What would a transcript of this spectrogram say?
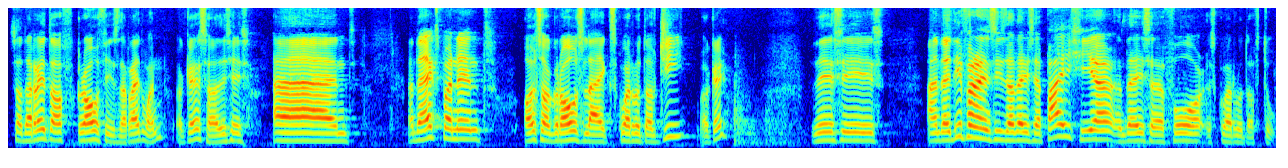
so the rate of growth is the right one. Okay, so this is and and the exponent also grows like square root of g. Okay, this is and the difference is that there is a pi here and there is a 4 square root of 2.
